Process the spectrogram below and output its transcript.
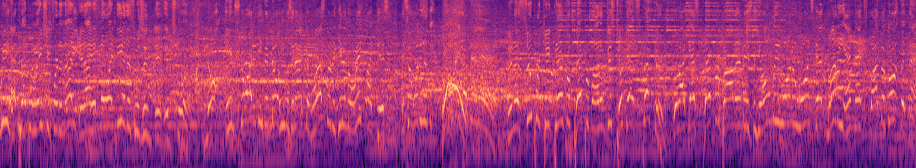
We had preparation for tonight, and I had no idea this was in, in, in store. No, in store, I didn't even know he was an active wrestler to get in the ring like this. And so what is it? Oh! Wait a minute. And a super kick there from Pepper Bottom just took out Spectre. Well, I guess Pepper Bottom is the only one who wants that money and that spot in the gauntlet match.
